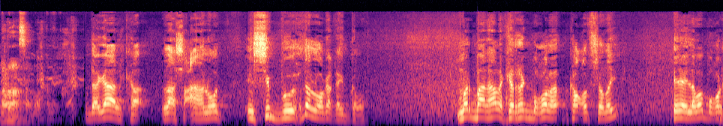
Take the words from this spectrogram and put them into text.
labadaasaa loo kala dagaalka laascaanood in si buuxda looga qayb galo. Mar baan halka rag boqola ka codsaday inay laba boqol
